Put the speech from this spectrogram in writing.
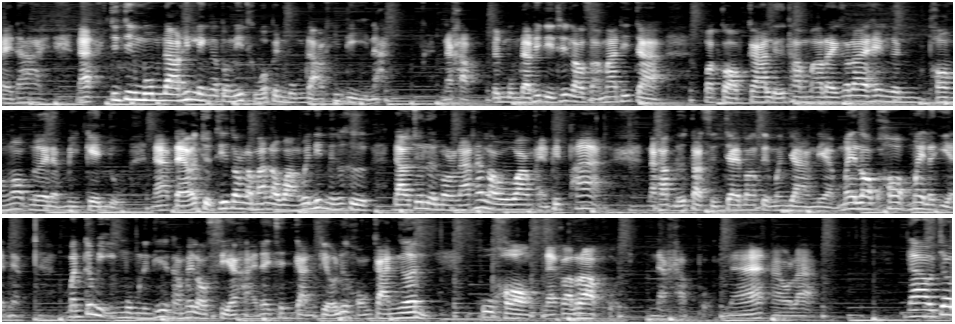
รายได้นะจริง ๆ มุมดาวที่เล็งกับตรงนี้ถือว่าเป็นมุมดาวที่ดีนะ นะครับ เป็นมุมดาวที่ดีที่เราสามารถที่จะประกอบการหรือทำอะไรก็ได้ให้เงินทองงอกเงยเนี่ยมีเกณฑ์อยู่นะแต่ว่าจุดที่ต้องระมัดระวังไว้นิดนึงก็คือ ดาวเจ้าเรือนมรณะถ้าเราวางแผนผิดพลาดนะครับหรือตัดสินใจบางสิ่งบางอย่างเนี่ยไม่รอบคอบไม่ละเอียดเนี่ยมันก็มีอีกมุมหนึ่งที่จะทำให้เราเสียหายได้เช่นกันเกี่ยวเรื่องของการเงิน คู่ครองและก็ราบผลนะครับผมนะเอาล่ะดาวเจ้า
